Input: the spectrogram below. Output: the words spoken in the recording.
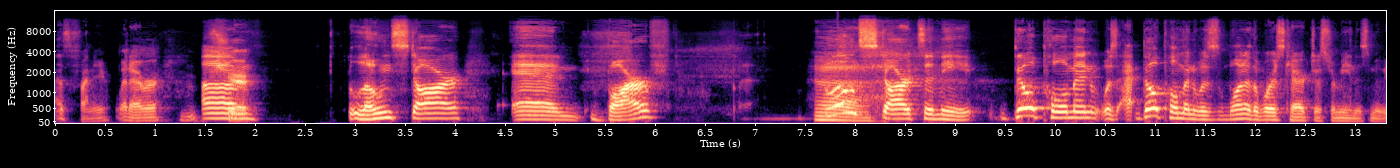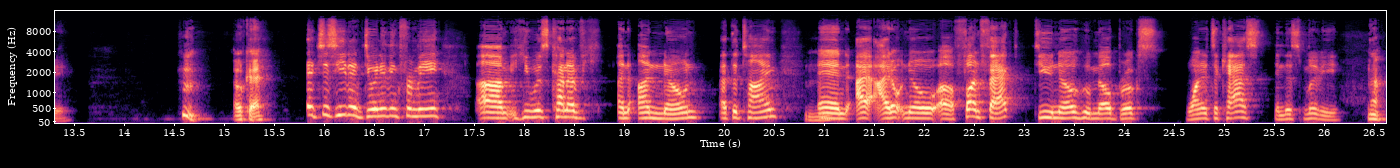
that's funny. Whatever. Um, sure. Lone Star and Barf. Lone Uh, Star to me, Bill Pullman was Bill Pullman was one of the worst characters for me in this movie. Hmm. Okay. It just he didn't do anything for me. Um, he was kind of an unknown at the time, Mhm. and I, I don't know. Uh, fun fact: Do you know who Mel Brooks wanted to cast in this movie? No.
